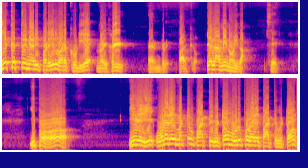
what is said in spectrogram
இயக்கத்தின் அடிப்படையில் வரக்கூடிய நோய்கள் என்று பார்க்கிறோம். எல்லாமே நோய் தான் சரி இப்போ இதை உடலை மட்டும் பார்த்து விட்டோம் உறுப்புகளை பார்த்து விட்டோம்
